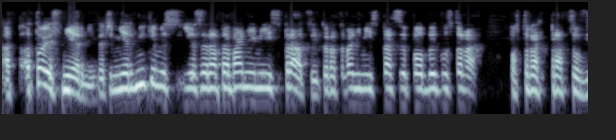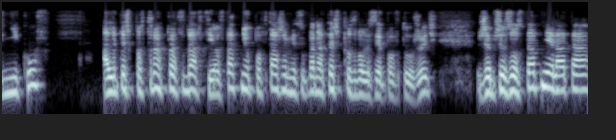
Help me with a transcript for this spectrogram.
a, a, to jest miernik. Znaczy, miernikiem jest, jest ratowanie miejsc pracy i to ratowanie miejsc pracy po obydwu stronach. Po stronach pracowników, ale też po stronach pracodawcy. Ostatnio powtarzam, więc u Pana też pozwolę sobie powtórzyć, że przez ostatnie lata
